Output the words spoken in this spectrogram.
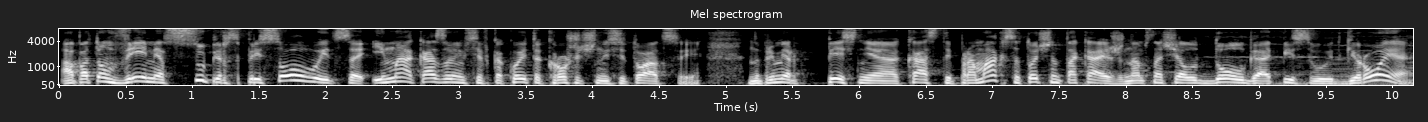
а потом время супер спрессовывается, и мы оказываемся в какой-то крошечной ситуации. Например, песня Касты про Макса точно такая же. Нам сначала долго описывают героя,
